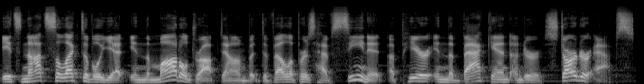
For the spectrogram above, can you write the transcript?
It's not selectable yet in the model dropdown, but developers have seen it appear in the backend under starter apps.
